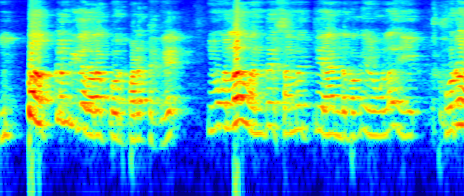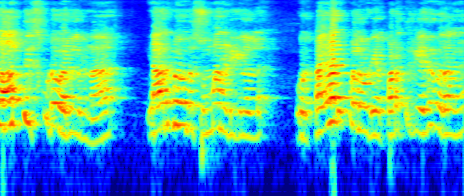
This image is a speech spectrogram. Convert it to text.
இப்போ அப்கமிங்ல வரப்போ ஒரு படத்துக்கு இவங்கெல்லாம் வந்து சமித்தியா அந்த பக்கம் இவங்கெல்லாம் ஒரு ஆர்டிஸ்ட் கூட வரலன்னா யாருமே வந்து சும்மா நடிக்கல ஒரு தயாரிப்பாளருடைய படத்துக்கு எது வராங்க?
